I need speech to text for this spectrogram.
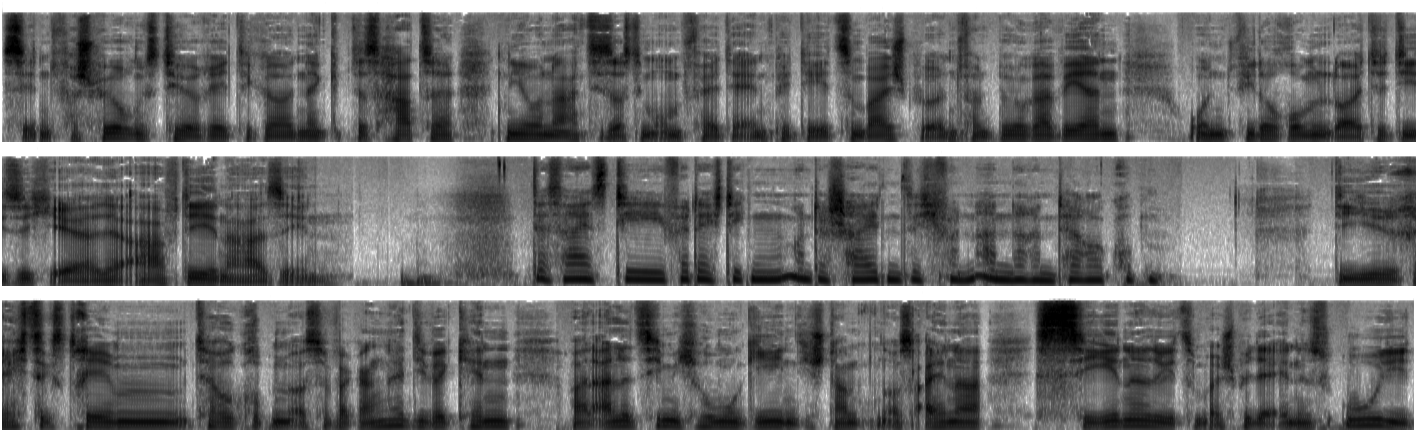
sind Verschwörungstheoretiker. Und dann gibt es harte Neonazis aus dem Umfeld der NPD zum Beispiel und von Bürgerwehren und wiederum Leute, die sich eher der AfD nahe sehen. Das heißt, die Verdächtigen unterscheiden sich von anderen Terrorgruppen. Die rechtsextremen Terrorgruppen aus der Vergangenheit, die wir kennen, waren alle ziemlich homogen. Die stammten aus einer Szene, wie zum Beispiel der NSU, die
